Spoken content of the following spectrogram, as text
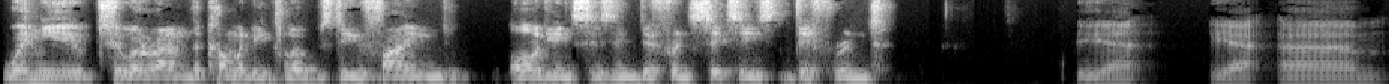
when you tour around the comedy clubs, do you find audiences in different cities different? Yeah, yeah, um,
